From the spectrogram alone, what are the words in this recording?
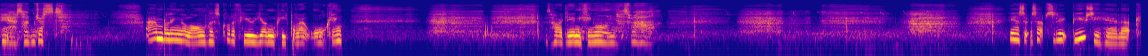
yes, I'm just ambling along. There's quite a few young people out walking. There's hardly anything on as well. Yes, it's absolute beauty here, look.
